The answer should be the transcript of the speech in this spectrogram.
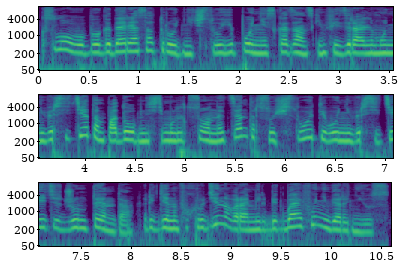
К слову, благодаря сотрудничеству Японии с Казанским федеральным университетом подобный симуляционный центр существует и в университете Джунтендо. Регина Фахрудинова, Рамиль Бигбаев, Univer News.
